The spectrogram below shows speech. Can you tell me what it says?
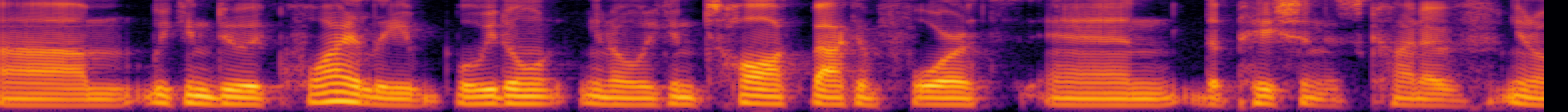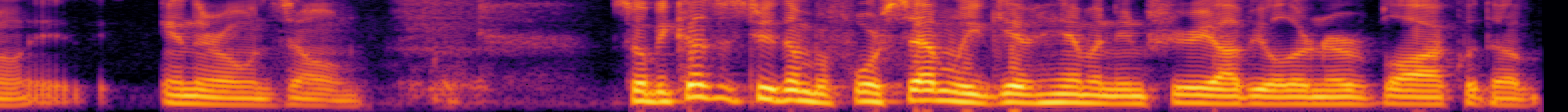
Um, we can do it quietly, but we don't, you know, we can talk back and forth, and the patient is kind of, you know, in their own zone. So because it's tooth number 4-7, we give him an inferior alveolar nerve block with a,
